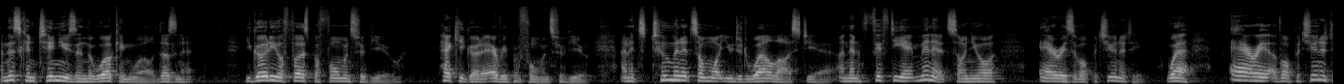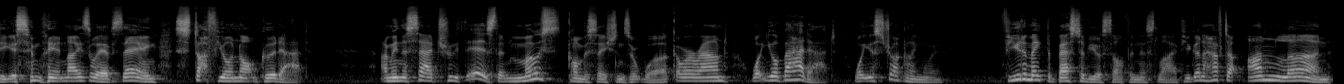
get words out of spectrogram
And this continues in the working world, doesn't it? You go to your first performance review. Heck, you go to every performance review. And it's two minutes on what you did well last year, and then 58 minutes on your areas of opportunity, where area of opportunity is simply a nice way of saying stuff you're not good at. I mean, the sad truth is that most conversations at work are around what you're bad at, what you're struggling with. For you to make the best of yourself in this life, you're going to have to unlearn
